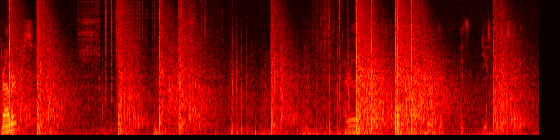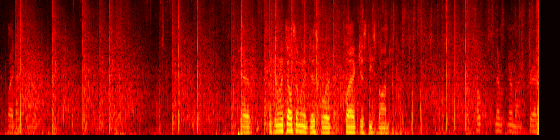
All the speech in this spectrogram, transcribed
Proverbs. I really. It's despawned. Just kidding. Flag despawned. Kev, if you want to tell someone in Discord, flag just despawned. Oh, never, never mind. Correct.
